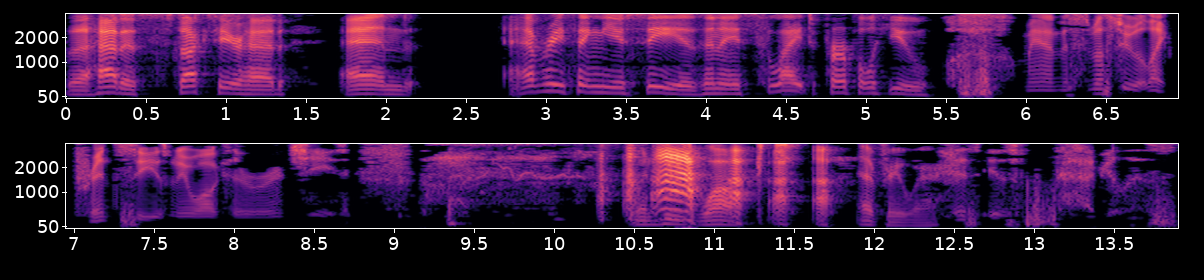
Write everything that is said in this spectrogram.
The hat is stuck to your head, and everything you see is in a slight purple hue. Man, this must be what like Prince sees when he walks everywhere. Jeez, when he walked everywhere. this is fabulous.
